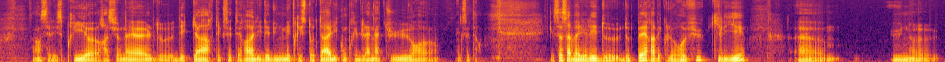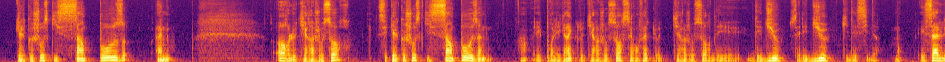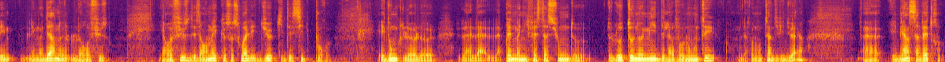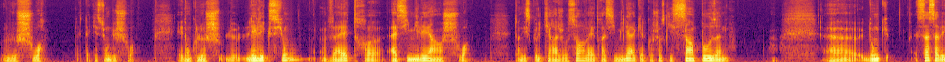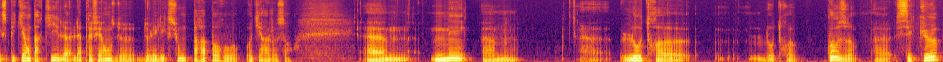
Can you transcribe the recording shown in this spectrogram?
Hein, c'est l'esprit rationnel de Descartes, etc. L'idée d'une maîtrise totale, y compris de la nature, etc. Et ça, ça va aller de, de pair avec le refus qu'il y ait une, quelque chose qui s'impose à nous. Or, le tirage au sort, c'est quelque chose qui s'impose à nous. Hein. Et pour les Grecs, le tirage au sort, c'est en fait le tirage au sort des, dieux. C'est les dieux qui décident. Bon. Et ça, les, modernes le refusent. Ils refusent désormais que ce soit les dieux qui décident pour eux. Et donc, la, pleine manifestation de, l'autonomie de la volonté, de la volonté individuelle, euh, eh bien, ça va être le choix. La question du choix. Et donc l'élection va être euh, assimilée à un choix, tandis que le tirage au sort va être assimilé à quelque chose qui s'impose à nous. Euh, donc ça, ça va expliquer en partie la, préférence de, l'élection par rapport au, tirage au sort. Euh, mais l'autre cause, c'est que,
